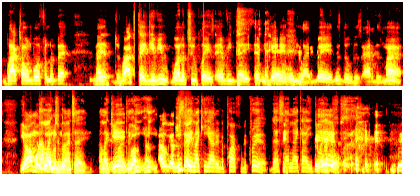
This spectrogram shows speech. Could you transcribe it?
block tone boy from the back. Like yeah. Javonte give you one or two plays every day, every game where you like, man, this dude is out of his mind. You almost I like Javonte. I like yeah, Javonte. He he, he played like he out in the park from the crib. That's I like how he plays. Yeah.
